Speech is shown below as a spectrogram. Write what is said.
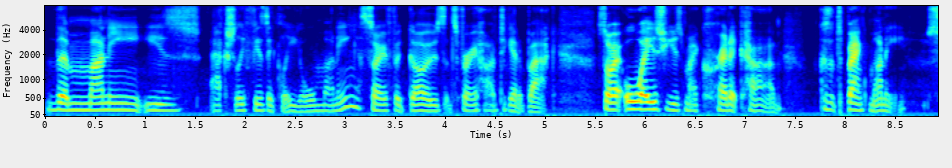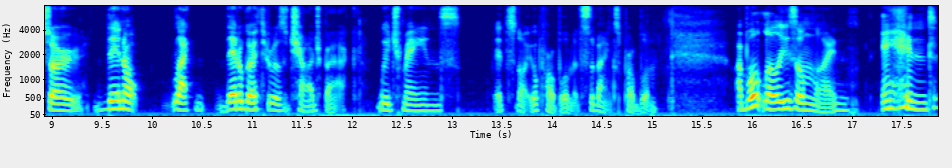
the money is actually physically your money. So if it goes, it's very hard to get it back. So I always use my credit card because it's bank money. So they're not like that'll go through as a chargeback, which means it's not your problem, it's the bank's problem. I bought lollies online and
